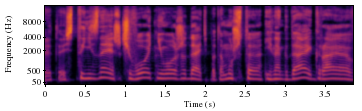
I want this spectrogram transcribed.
консоли, то есть ты не знаешь, чего от него ожидать, потому что иногда, играя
